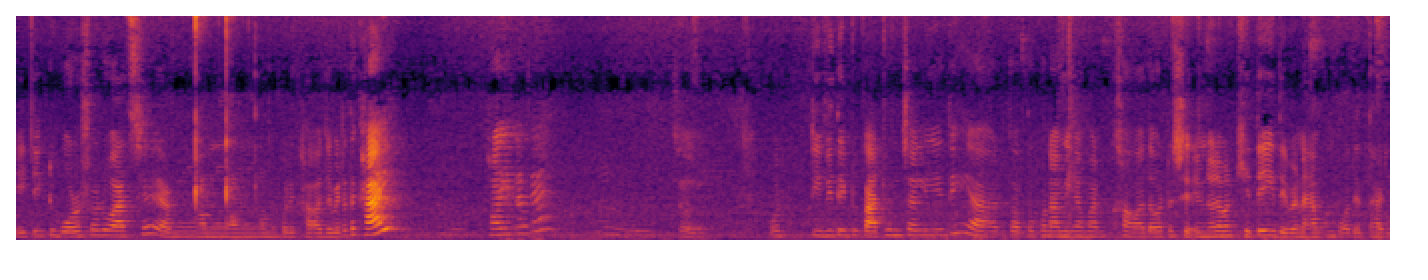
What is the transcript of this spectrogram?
এটা একটু বড় সড়ো আছে, আম- করে খাওয়া যাবে। এটাতে খাই? খাই এটাতে? চলো। ওর টিভিতে একটু কার্টুন চালিয়ে দিই, আর ততক্ষণ আমি আমার খাওয়া দাওয়াটা নাহলে আমার খেতেই দেবে না, এমন পদের ধারি।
